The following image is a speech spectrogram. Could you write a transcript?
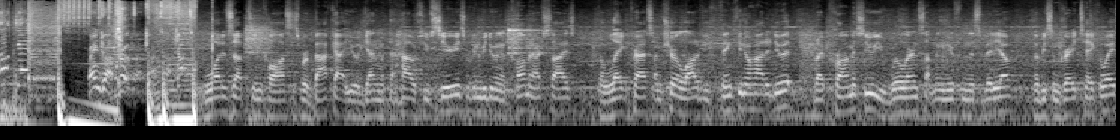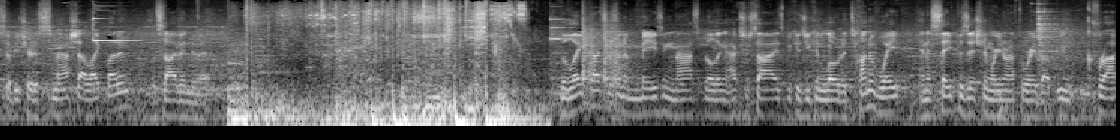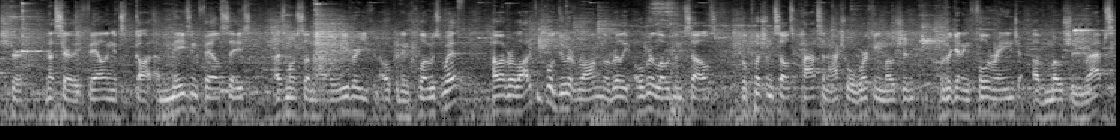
Okay. Raindrop. Raindrops. What is up Team Colossus? We're back at you again with the how-to series. We're going to be doing a common exercise, the leg press. I'm sure a lot of you think you know how to do it, but I promise you, you will learn something new from this video. There'll be some great takeaways, so be sure to smash that like button. Let's dive into it. The leg press is an amazing mass building exercise because you can load a ton of weight in a safe position where you don't have to worry about being crushed or necessarily failing. It's got amazing fail safes as most of them have a lever you can open and close with. However, a lot of people do it wrong. They'll really overload themselves. They'll push themselves past an actual working motion where they're getting full range of motion reps.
